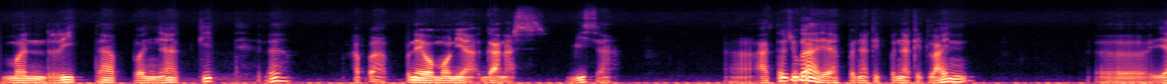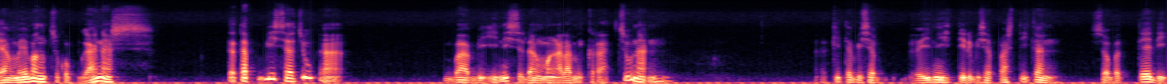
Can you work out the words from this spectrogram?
menderita penyakit eh, apa pneumonia ganas bisa atau juga ya penyakit-penyakit lain eh, yang memang cukup ganas. Tetap bisa juga babi ini sedang mengalami keracunan. Kita bisa ini tidak bisa pastikan sobat Teddy.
